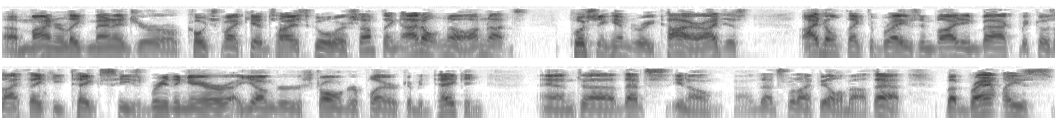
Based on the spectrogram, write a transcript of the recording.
a minor league manager or coach my kids high school or something. I don't know. I'm not pushing him to retire. I just, I don't think the Braves invite him back because I think he takes he's breathing air a younger, stronger player could be taking, and uh, that's you know uh, that's what I feel about that. But Brantley's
